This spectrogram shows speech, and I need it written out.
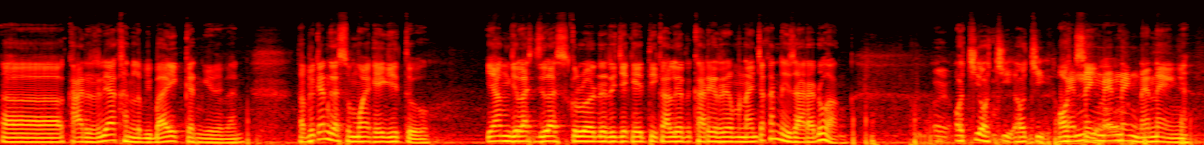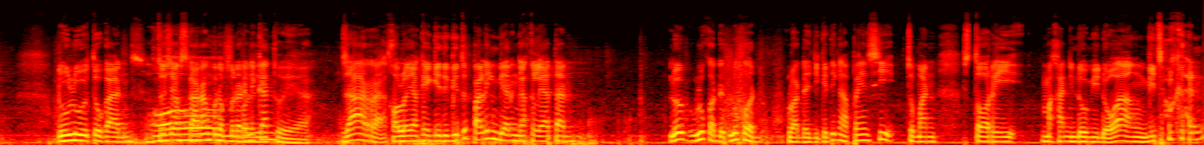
eh, karir dia akan lebih baik kan gitu kan. Tapi kan nggak semuanya kayak gitu. Yang jelas-jelas keluar dari JKT karir karirnya menanjak kan Zara doang. Eh, Oci, Oci, Oci. Oci, Neneng, neneng. neneng. Dulu tuh kan. Terus yang sekarang benar-benar ini kan itu ya. Zara. Kalau yang kayak gitu-gitu paling biar nggak kelihatan. Lu lu kok lu kok keluar dari JKT ngapain sih? Cuman story makan Indomie doang gitu kan.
